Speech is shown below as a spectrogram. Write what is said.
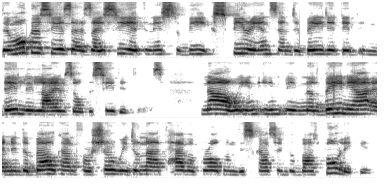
democracy, as, as I see it, needs to be experienced and debated in daily lives of the citizens. Now, in, in, in, Albania and in the Balkan, for sure, we do not have a problem discussing about politics.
